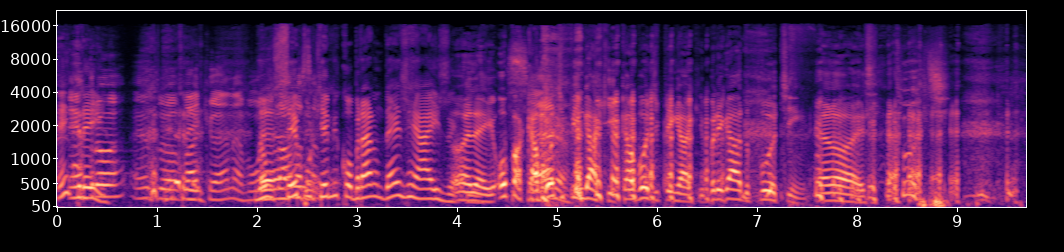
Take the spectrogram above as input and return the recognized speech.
entrei. Entrou, entrou, bacana. Vamos Não sei nossa- porque me cobraram 10 reais aqui. Olha aí. Opa, Sério? acabou de pingar aqui, acabou de pingar aqui. Obrigado, Putin. É nóis. Putz.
